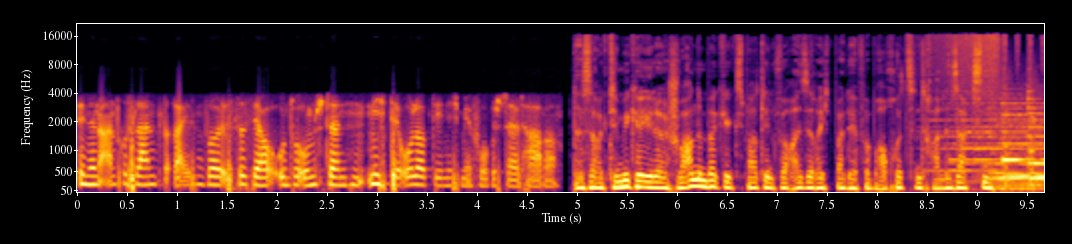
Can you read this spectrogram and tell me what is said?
in ein anderes Land reisen soll, ist das ja unter Umständen nicht der Urlaub, den ich mir vorgestellt habe. Das sagte Michaela Schwanenberg, Expertin für Reiserecht bei der Verbraucherzentrale Sachsen.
